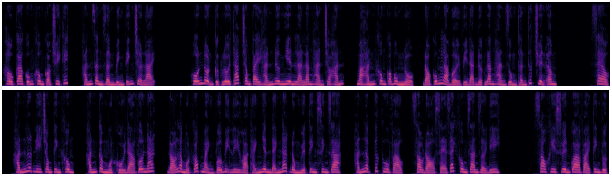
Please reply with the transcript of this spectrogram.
Hầu ca cũng không có truy kích, hắn dần dần bình tĩnh trở lại. Hỗn độn cực lôi tháp trong tay hắn đương nhiên là lăng hàn cho hắn, mà hắn không có bùng nổ, đó cũng là bởi vì đạt được lăng hàn dùng thần thức truyền âm. Xèo, hắn lướt đi trong tinh không, hắn cầm một khối đá vỡ nát, đó là một góc mảnh vỡ bị ly hỏa thánh nhân đánh nát đồng nguyệt tinh sinh ra, hắn lập tức thu vào, sau đó xé rách không gian rời đi. Sau khi xuyên qua vài tinh vực,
